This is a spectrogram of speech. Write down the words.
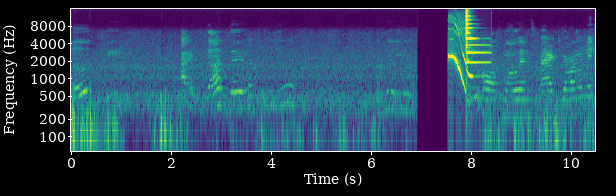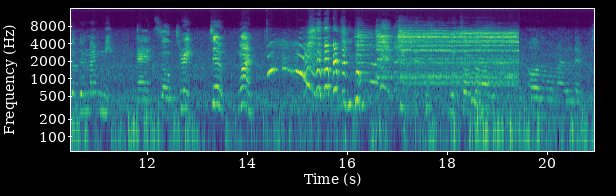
Okay. I got this. of Merlin's McDonald makeup done by me. And so three, two, one. It's so common all over my lips,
